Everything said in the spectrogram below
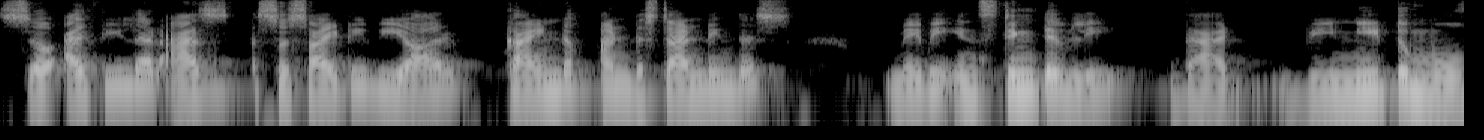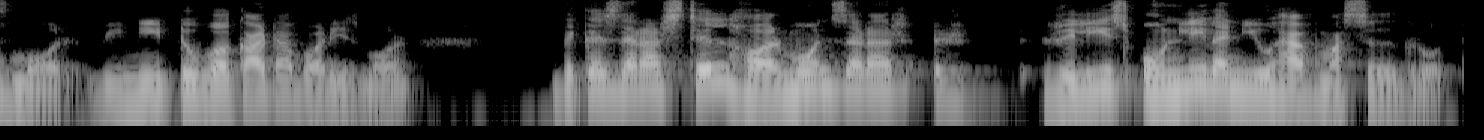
So i feel that as a society we are kind of understanding this maybe instinctively that we need to move more. We need to work out our bodies more because there are still hormones that are released only when you have muscle growth.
